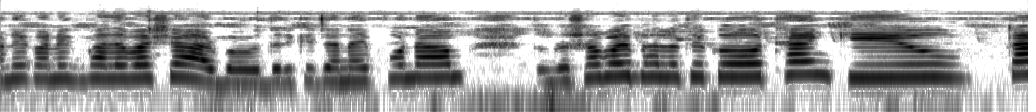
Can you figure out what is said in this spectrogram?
অনেক অনেক ভালোবাসা। আর বড়োদেরকে জানাই প্রণাম। তোমরা সবাই ভালো থেকো। থ্যাংক ইউ টা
